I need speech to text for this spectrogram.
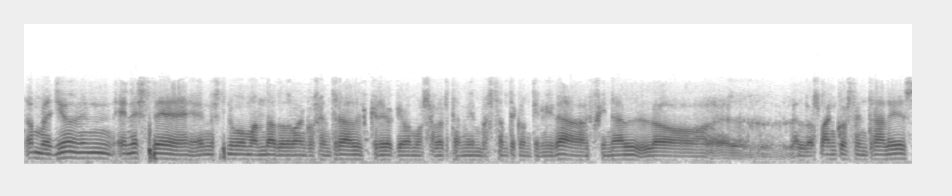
Hombre, yo en, este, en este nuevo mandato del Banco Central creo que vamos a ver también bastante continuidad. Al final, los bancos centrales,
